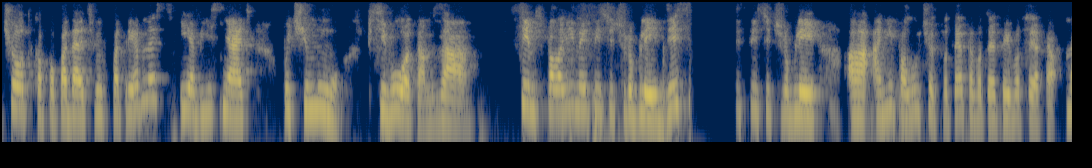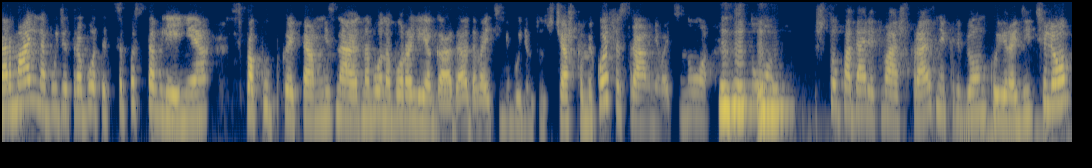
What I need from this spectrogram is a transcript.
четко попадать в их потребность и объяснять, почему всего там за семь с половиной тысяч рублей, 10 тысяч рублей, а, они получат вот это, вот это и вот это. Нормально будет работать сопоставление с покупкой, там, не знаю, одного набора Лего, да, давайте не будем тут с чашками кофе сравнивать, но uh-huh, что, uh-huh. что подарит ваш праздник ребенку и родителю.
